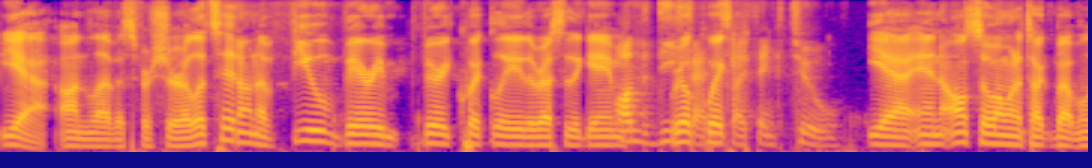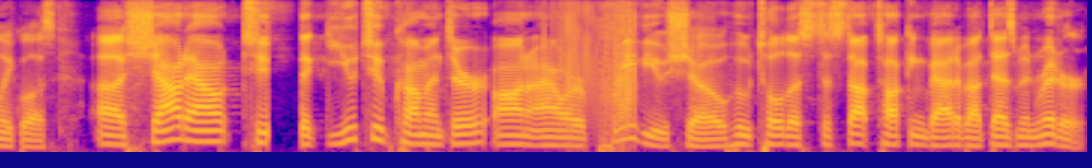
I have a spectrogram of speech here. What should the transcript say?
Yeah, on Levis for sure. Let's hit on a few very very quickly the rest of the game. on the defense. real quick. I think too. Yeah, and also I want to talk about Malik Willis. Uh, shout out to the YouTube commenter on our preview show who told us to stop talking bad about Desmond Ridder,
